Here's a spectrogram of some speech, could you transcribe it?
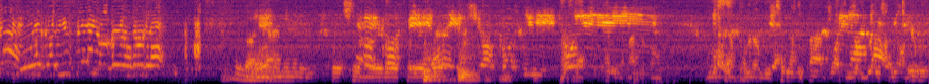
that. Yes, you say you were going to do that. About down there and bullshit on the Hey, radio cost for a me, little I bit. Think a shelf cost me twenty, I'm coming over to 295 Jacksonville Bridge. Can y'all hear me?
